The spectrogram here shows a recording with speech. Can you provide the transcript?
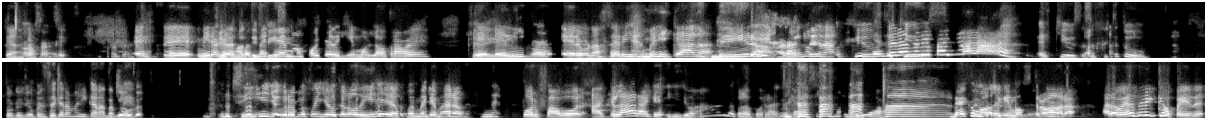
tienes razón, sí. Este, mira Que después me queman porque dijimos la otra vez que bien. Elite era una serie mexicana. Mira, bueno, Era- excuse, esa era serie excuse, excuse, esa fuiste tú. Porque yo pensé que era mexicana Yo- también. Sí, yo creo que fui yo que lo dije y después me quemaron. Por favor, aclara que. Y yo, anda, pero porra, es que a veces se me olvida. Ah, ¿Ves? Como de Game of Thrones. Ahora, ahora voy a tener que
